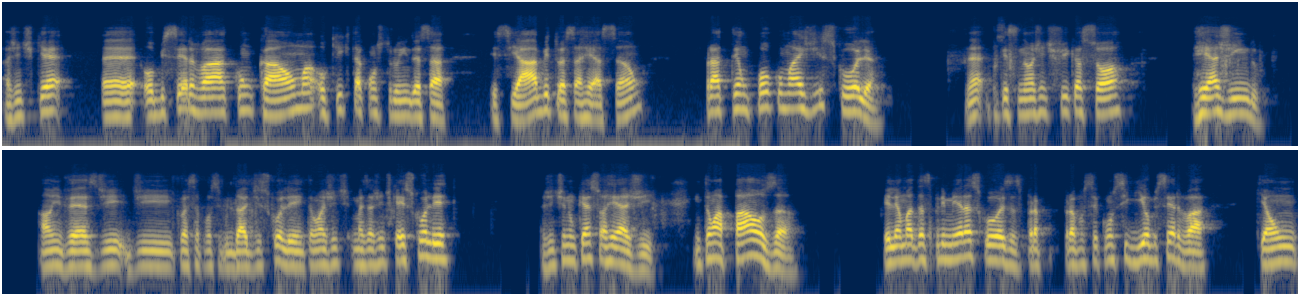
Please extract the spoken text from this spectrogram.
A gente quer é, observar com calma o que está construindo essa, esse hábito, essa reação, para ter um pouco mais de escolha, né? Porque senão a gente fica só reagindo ao invés de, de com essa possibilidade de escolher. Então a gente, mas a gente quer escolher. A gente não quer só reagir. Então a pausa, ele é uma das primeiras coisas para você conseguir observar, que é um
